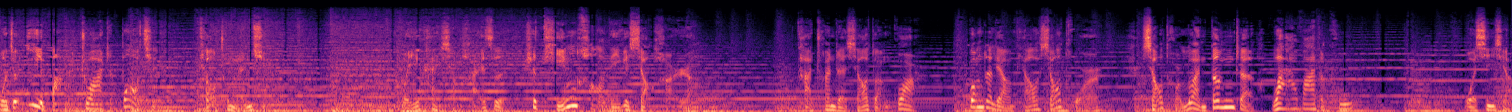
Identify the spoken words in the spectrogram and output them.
我就一把抓着抱起来，跳出门去。我一看小孩子是挺好的一个小孩啊，他穿着小短褂，光着两条小腿儿。小腿乱蹬着，哇哇的哭。我心想，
